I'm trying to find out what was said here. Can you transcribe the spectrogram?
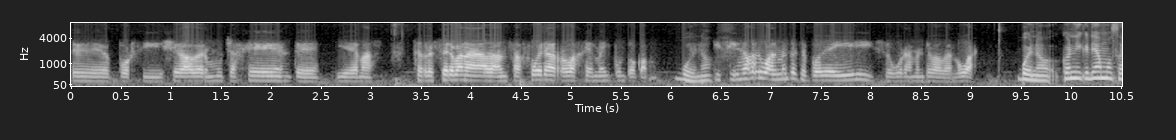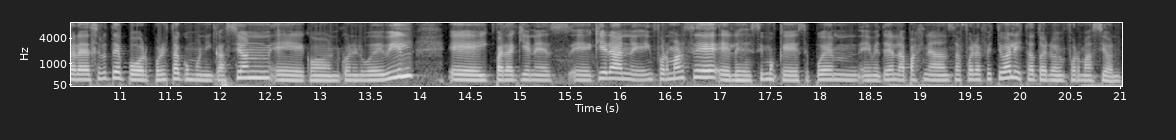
eh, por si llega a haber mucha gente y demás. Se reservan a danzafuera.gmail.com. Bueno. Y si no, igualmente se puede ir y seguramente va a haber lugar. Bueno, Connie, queríamos agradecerte por, por esta comunicación eh, con, con el Vodevil eh, y para quienes eh, quieran informarse, les decimos que se pueden meter en la página Danza Fuera Festival y está toda la información.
